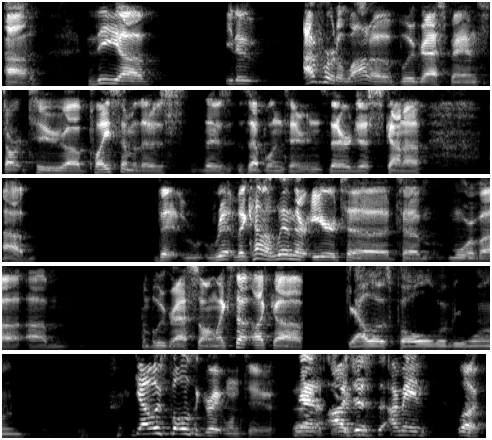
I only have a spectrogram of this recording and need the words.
uh the uh you know I've heard a lot of bluegrass bands start to uh, play some of those those Zeppelin tunes that are just kind of uh, that re- they kind of lend their ear to to more of a, um, a bluegrass song, like stuff like uh, Gallows Pole would be one. Gallows Pole's a great one too. That- Yeah, that's a I good just, I mean, look,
